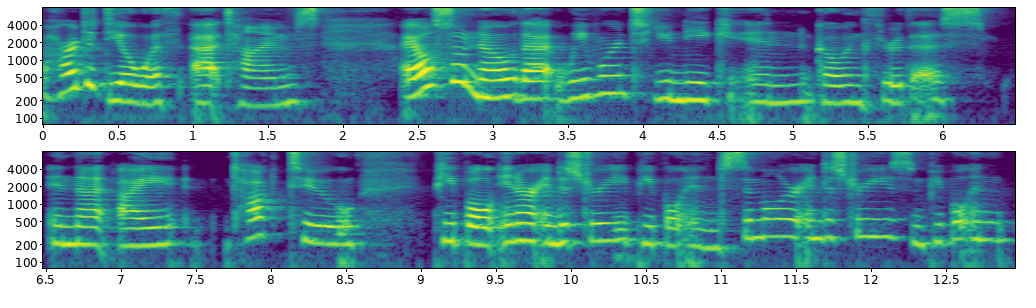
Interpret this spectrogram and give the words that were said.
hard to deal with at times, I also know that we weren't unique in going through this, in that I talked to people in our industry, people in similar industries, and people in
